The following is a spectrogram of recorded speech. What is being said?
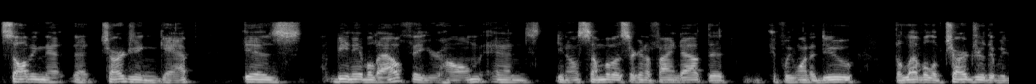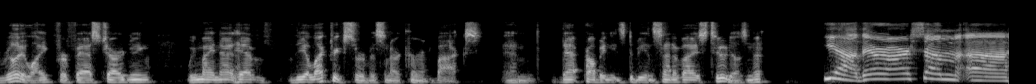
solving that that charging gap is being able to outfit your home and you know some of us are going to find out that if we want to do the level of charger that we'd really like for fast charging we might not have the electric service in our current box and that probably needs to be incentivized too doesn't it yeah, there are some. Uh,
